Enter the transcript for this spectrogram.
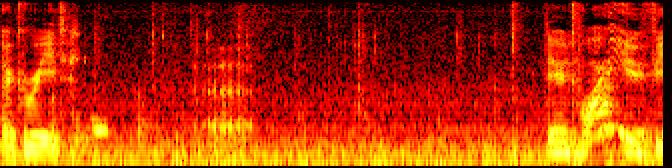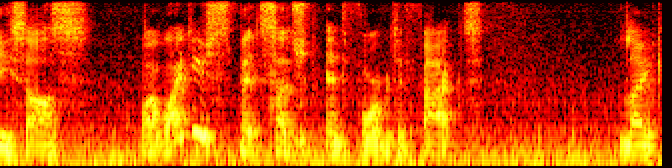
Agreed. Dude, why are you Vsauce? Why, why do you spit such informative facts? Like,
